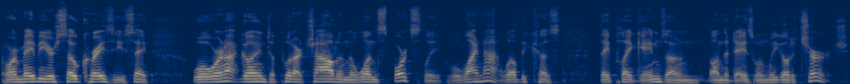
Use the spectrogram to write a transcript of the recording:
Or maybe you're so crazy, you say, well, we're not going to put our child in the one sports league. Well, why not? Well, because they play games on, on the days when we go to church.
